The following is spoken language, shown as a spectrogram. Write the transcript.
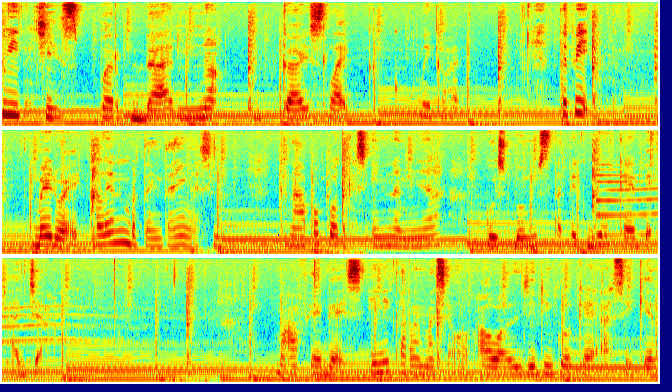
which is perdana, guys. Like, oh my god. Tapi by the way, kalian bertanya-tanya gak sih kenapa podcast ini namanya Goosebumps tapi gue kayak aja? Maaf ya guys ini karena masih awal-awal jadi gue kayak asikin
